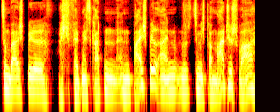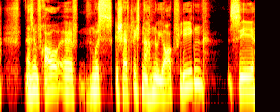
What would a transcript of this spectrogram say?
zum Beispiel, ich fällt mir jetzt gerade ein, ein, Beispiel ein, das ziemlich dramatisch war. Also eine Frau äh, muss geschäftlich nach New York fliegen. Sie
